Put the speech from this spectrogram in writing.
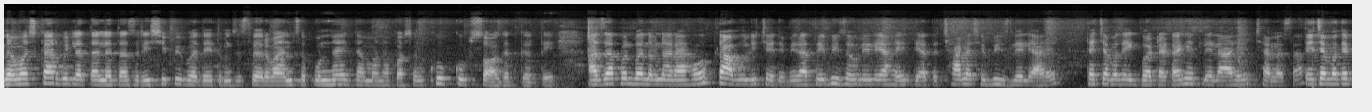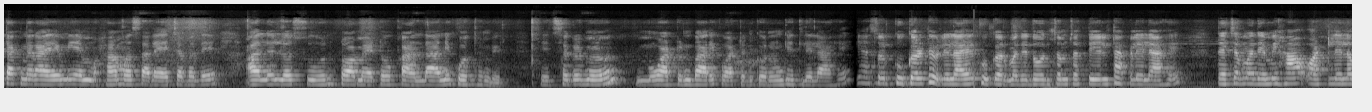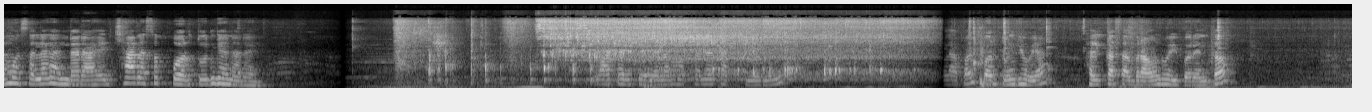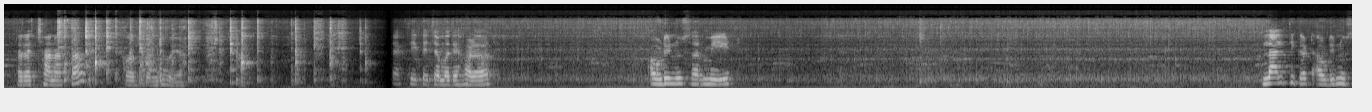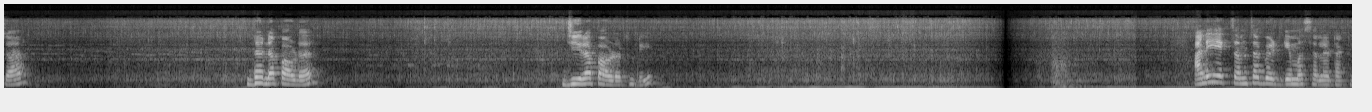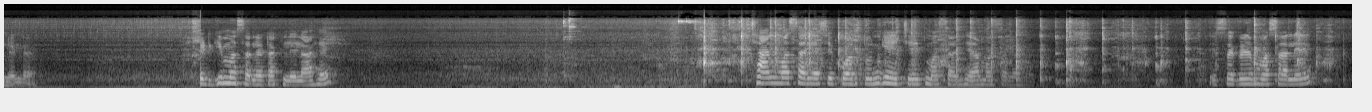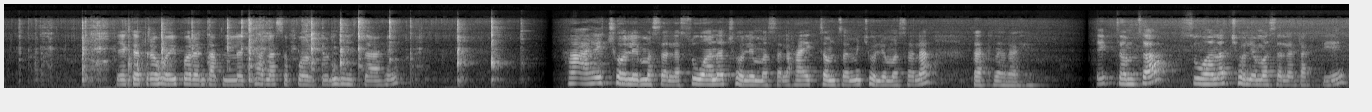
नमस्कार मी लता लताच रेसिपीमध्ये तुमचं सर्वांचं पुन्हा एकदा मनापासून खूप खूप स्वागत करते. आज आपण बनवणार आहोत काबुली चणे मी रात्री भिजवलेले आहेत ते आता छान असे भिजलेले आहेत त्याच्यामध्ये एक बटाटा घेतलेला आहे छान असा त्याच्यामध्ये टाकणार आहे मी हा मसाला याच्यामध्ये आलं लसूण टोमॅटो कांदा आणि कोथिंबीर. हे सगळं मिळून वाटून बारीक वाटण करून घेतलेलं आहे. गॅसवर कुकर ठेवलेला आहे. कुकरमध्ये दोन चमचा तेल टाकलेलं आहे. त्याच्यामध्ये मी हा वाटलेला मसाला घालणार आहे छान असं परतून घेणार आहे वाटण केलेला मसाला टाकते मी आपण परतून घेऊया. हलकासा ब्राऊन होईपर्यंत. तर छान असा परतून घेऊया. टाकते त्याच्यामध्ये हळद आवडीनुसार मीठ. लाल तिखट आवडीनुसार. धना पावडर. जिरा पावडर थोडी. आणि एक चमचा बेडगी मसाला टाकलेला आहे. बेडगी मसाला टाकलेला आहे. छान मसाले असे परतून घ्यायचे आहेत. मसाले ह्या मसाल्यामध्ये. हे सगळे मसाले एकत्र होईपर्यंत आपल्याला छान असं परतून घ्यायचं आहे. हा आहे छोले मसाला सुहाना छोले मसाला. हा एक चमचा मी छोले मसाला टाकणार आहे. एक चमचा सुहाना छोले मसाला टाकते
